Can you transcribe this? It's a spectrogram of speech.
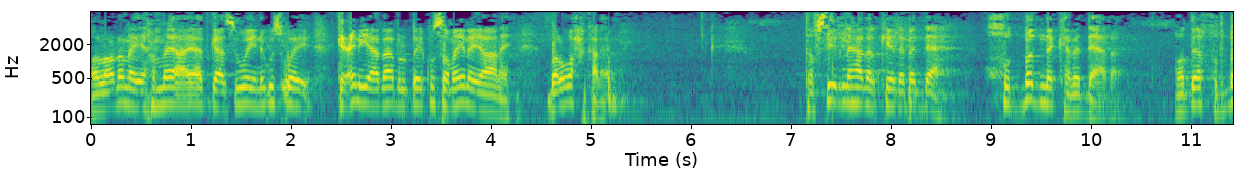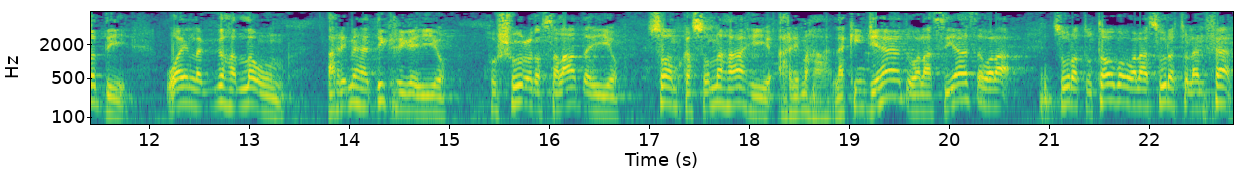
oo la odhanaya may aayaadkaasi waynagway kicin iyo abaabul bay ku samaynayaane. Bal wax kale. Tafsiirna hadalkeedaba daa khudbadna kaba daaba oo dee khudbaddii waa in lagaga hadlo uun arrimaha dikriga iyo khushuucda salaada iyo soomka sunnaha ah iyo arrimaha. Laakiin jihaad walaa siyaasa walaa suuratu tawba walaa suuratu lanfaal.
